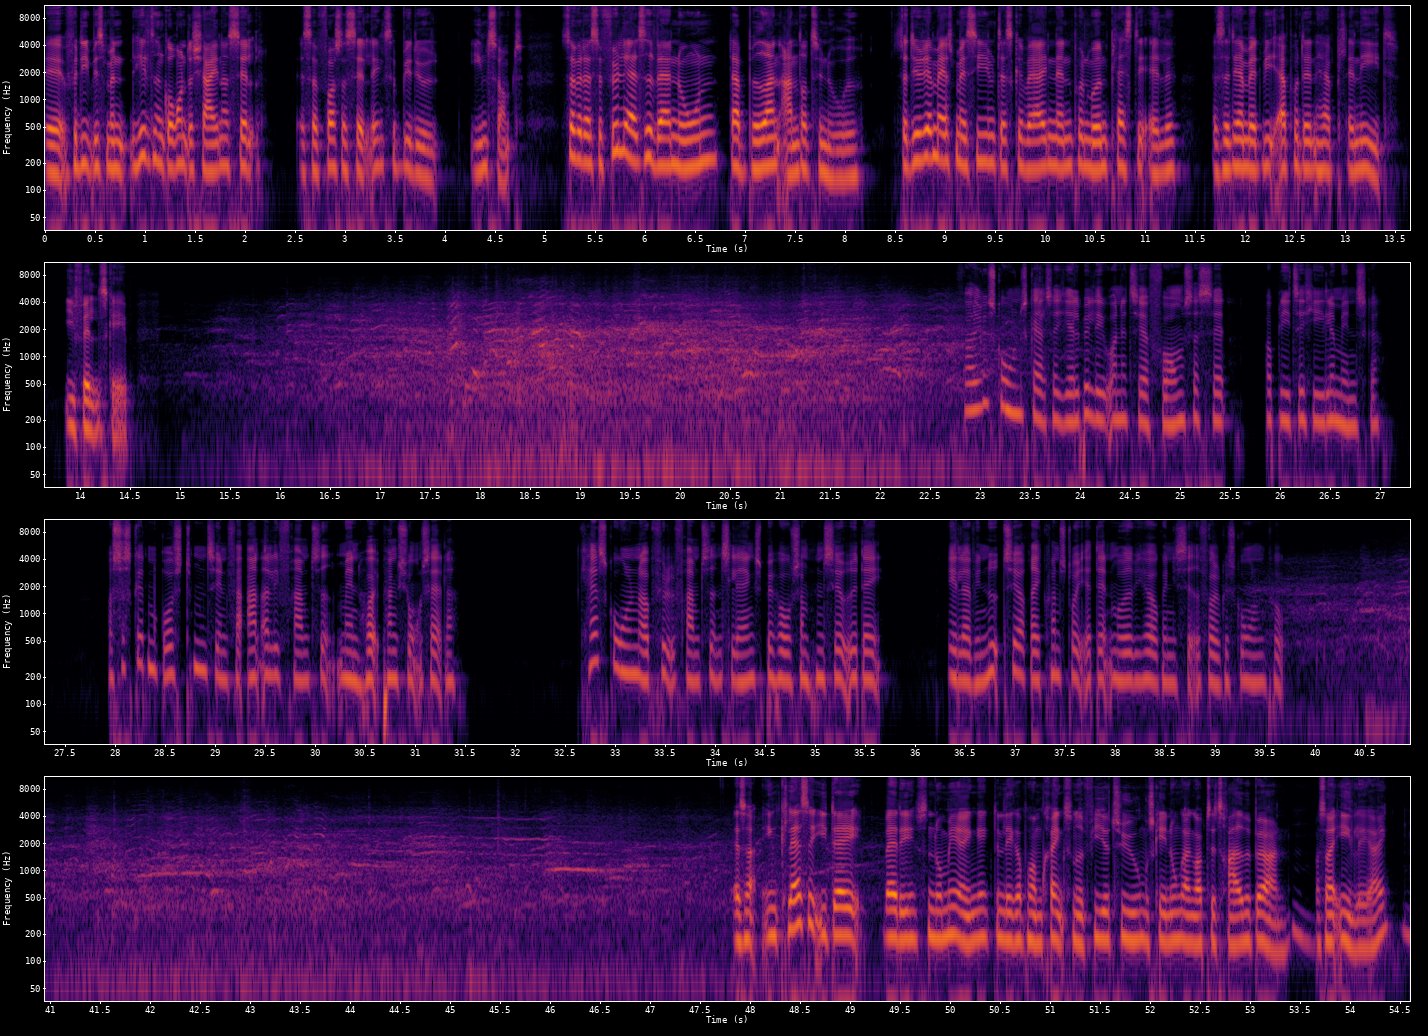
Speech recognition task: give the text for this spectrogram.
Øh, fordi hvis man hele tiden går rundt og shiner selv, altså for sig selv, ikke, så bliver det jo ensomt. Så vil der selvfølgelig altid være nogen, der er bedre end andre til noget. Så det er jo det med at sige, at der skal være en anden på en måde en plads til alle. Altså det her med, at vi er på den her planet i fællesskab. Folkeskolen skal altså hjælpe eleverne til at forme sig selv og blive til hele mennesker. Og så skal den ruste dem til en foranderlig fremtid med en høj pensionsalder. Kan skolen opfylde fremtidens læringsbehov, som den ser ud i dag? Eller er vi nødt til at rekonstruere den måde, vi har organiseret folkeskolen på? Altså en klasse i dag, hvad er det, sådan nummering, ikke? den ligger på omkring sådan noget 24, måske nogle gange op til 30 børn, mm. og så er en lærer, ikke? Mm.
